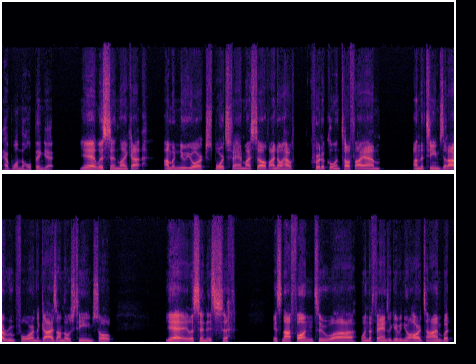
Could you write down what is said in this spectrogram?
have won the whole thing yet? Yeah, listen, like I I'm a New York sports fan myself. I know how critical and tough I am on the teams that I root for and the guys on those teams. So, yeah, listen, it's it's not fun to uh, when the fans are giving you a hard time, but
